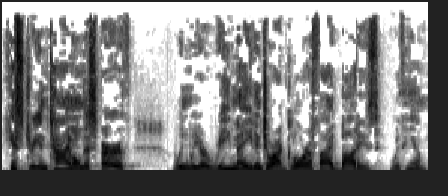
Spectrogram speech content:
history and time on this earth when we are remade into our glorified bodies with Him.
